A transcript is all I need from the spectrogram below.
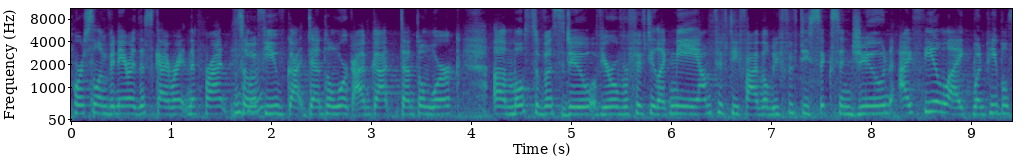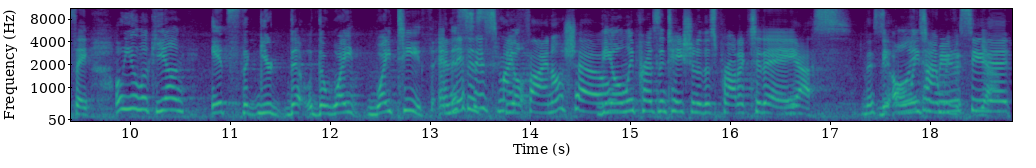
porcelain veneer, this guy right in the front. So Mm-hmm. if you've got dental work, I've got dental work. Uh, most of us do. If you're over 50 like me, I'm 55, I'll be 56 in June. I feel like when people say, oh, you look young, it's the, your, the, the white white teeth. And this is my the final show. The only presentation of this product today. Yes. This is The the, only, only time, time you're we- going to see yeah. it.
